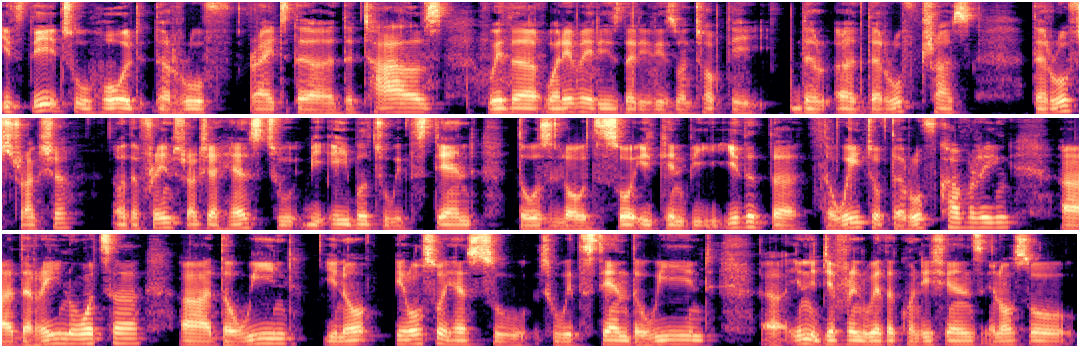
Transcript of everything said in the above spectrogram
it's there to hold the roof right? The the tiles whether whatever it is that it is on top the the uh, the roof truss the roof structure or the frame structure has to be able to withstand those loads. So it can be either the the weight of the roof covering uh, the rainwater uh, the wind you know it also has to to withstand the wind uh, in different weather conditions and also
